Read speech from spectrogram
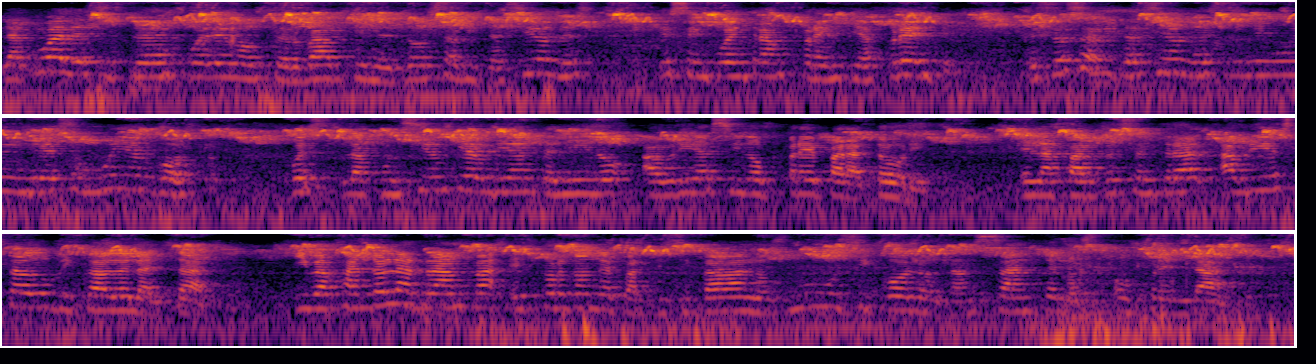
La cual, si ustedes pueden observar, tiene dos habitaciones que se encuentran frente a frente. Estas habitaciones tienen un ingreso muy angosto, pues la función que habrían tenido habría sido preparatoria. En la parte central habría estado ubicado el altar, y bajando la rampa es por donde participaban los músicos, los danzantes, los ofrendantes.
